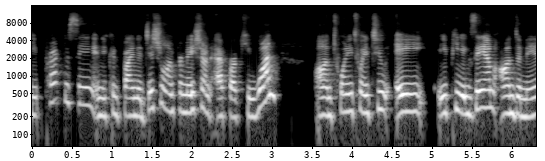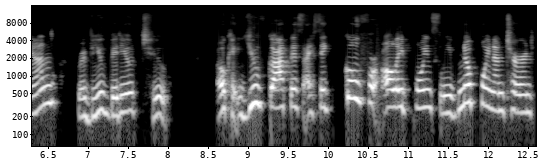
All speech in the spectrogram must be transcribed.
Keep practicing and you can find additional information on FRQ1 on 2022 A AP exam on demand review video two. Okay, you've got this. I say go for all eight points, leave no point unturned.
